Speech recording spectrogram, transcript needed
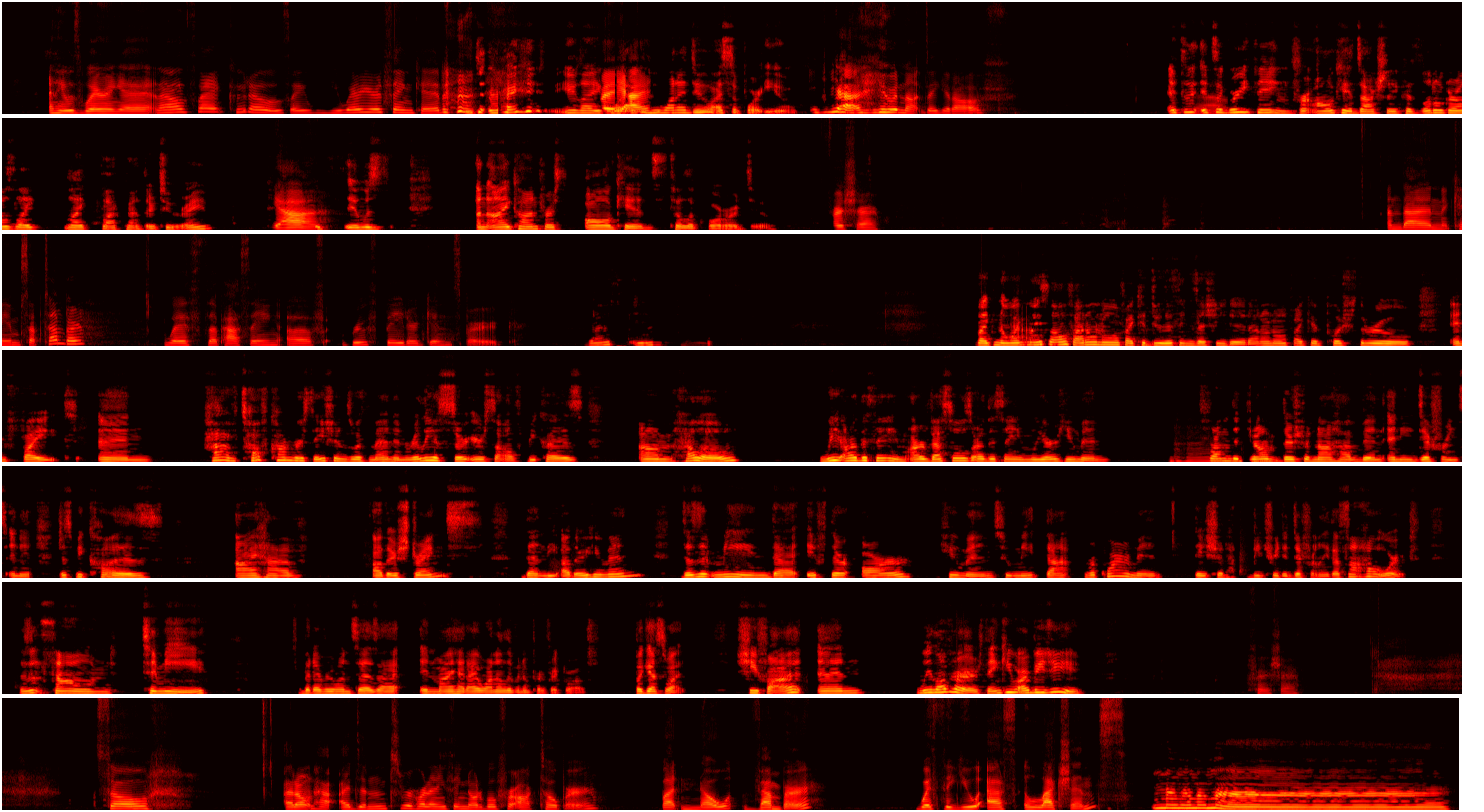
and he was wearing it and I was like, kudos, like you wear your thing, kid. right? You like but whatever yeah, you want to do, I support you. yeah, he would not take it off. It's a it's a great thing for all kids actually, because little girls like like Black Panther too, right? Yeah, It's, it was an icon for all kids to look forward to. for sure. And then came September with the passing of Ruth Bader Ginsburg. Rest in like knowing Yeah. myself, I don't know if I could do the things that she did. I don't know if I could push through and fight and have tough conversations with men and really assert yourself because um hello, we are the same. Our vessels are the same. We are human. hmm From the jump there should not have been any difference in it just because I have other strengths than the other human doesn't mean that if there are humans who meet that requirement, they should be treated differently. That's not how it works. Doesn't sound to me. But everyone says I in my head I want to live in a perfect world. But guess what? She fought and we love her. Thank you, RBG. For sure. So I don't have I didn't record anything notable for October, but November with the US elections.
